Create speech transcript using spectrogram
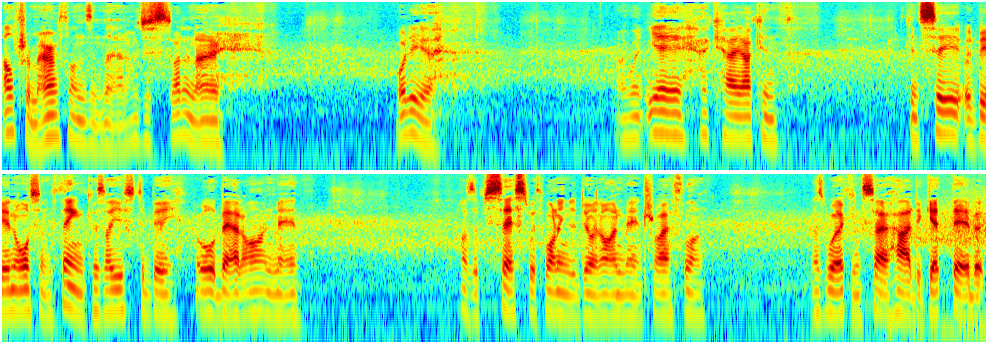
ultra marathons and that. I just, I don't know. What do you? I went, yeah, okay, I can, can see it would be an awesome thing because I used to be all about Ironman. I was obsessed with wanting to do an Ironman triathlon. I was working so hard to get there, but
